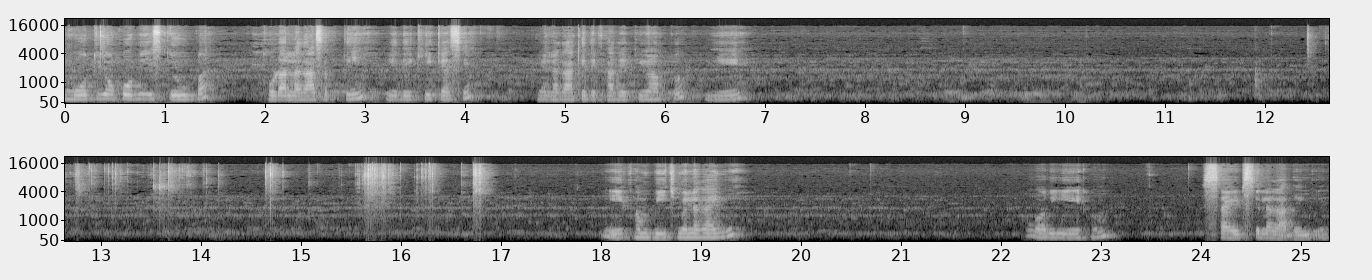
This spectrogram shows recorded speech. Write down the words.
मोतियों को भी इसके ऊपर थोड़ा लगा सकती हैं। ये देखिए कैसे, मैं लगा के दिखा देती हूँ आपको। ये एक हम बीच में लगाएँगे। और ये हम साइड से लगा देंगे।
